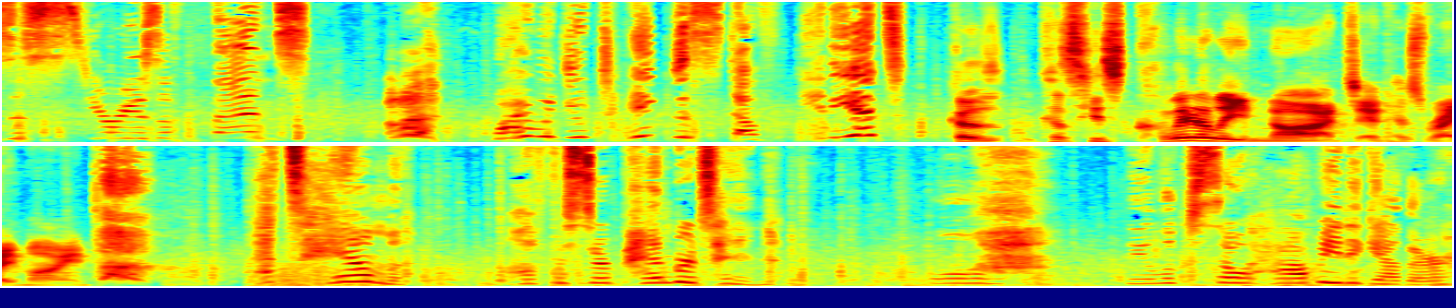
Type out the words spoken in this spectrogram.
is a serious offense. Ugh, why would you take this stuff, idiot? Cause, cause he's clearly not in his right mind. That's him, Officer Pemberton. Oh, they look so happy together.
